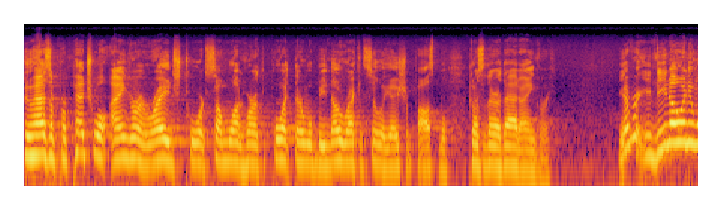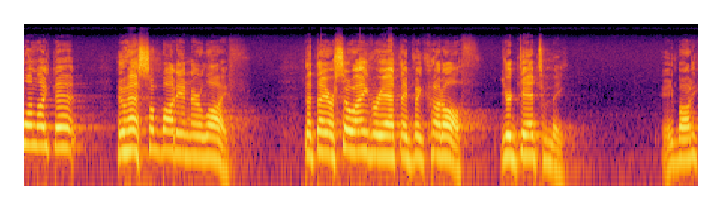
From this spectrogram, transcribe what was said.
who has a perpetual anger and rage towards someone where at the point there will be no reconciliation possible because they're that angry. You ever, do you know anyone like that who has somebody in their life that they are so angry at they've been cut off? You're dead to me. Anybody?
